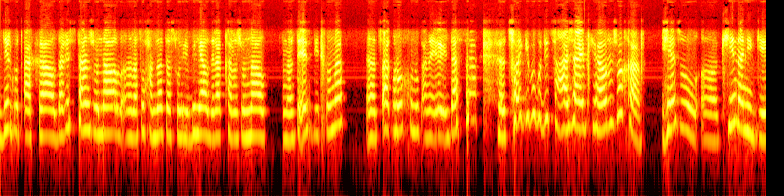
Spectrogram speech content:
диргут ахал дагестан журнал расул хамзата წაკროხნუკანე დასა ჩოიგი ბუგუდიც აჟაიბ ქაურჟოხა ჰეზულ კინანიგი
